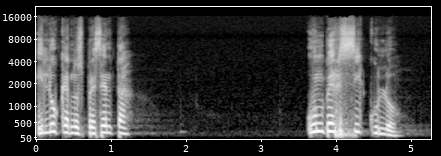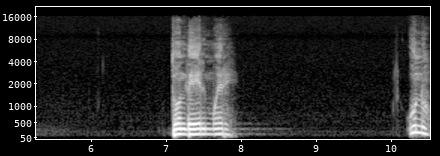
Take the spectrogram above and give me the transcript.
Y Lucas nos presenta un versículo donde Él muere. Uno.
